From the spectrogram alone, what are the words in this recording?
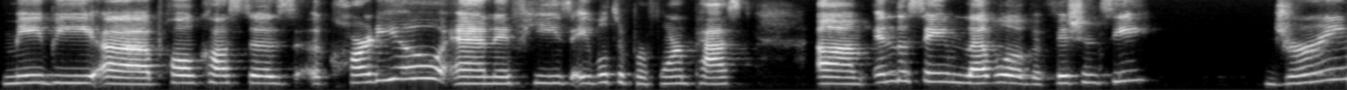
maybe uh, Paul Costa's uh, cardio and if he's able to perform past um, in the same level of efficiency during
